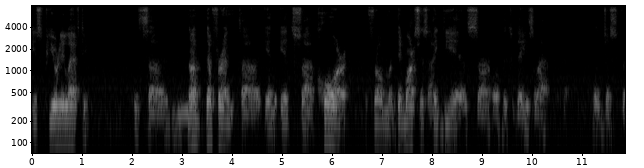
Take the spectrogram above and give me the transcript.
is purely lefty. It's uh, not different uh, in its uh, core from the Marxist ideas uh, of the today's left. It just uh,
